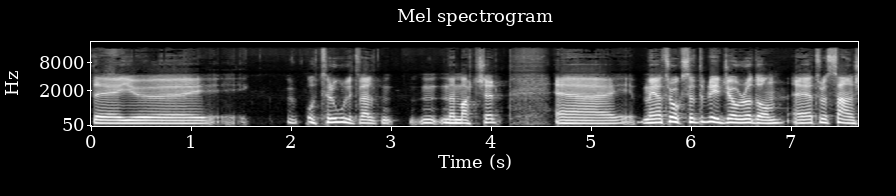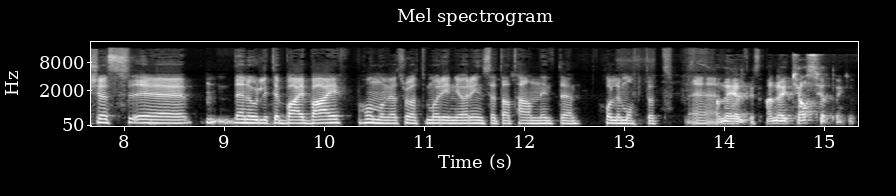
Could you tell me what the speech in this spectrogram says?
det är ju otroligt väldigt med matcher. Eh, men jag tror också att det blir Joe Rodon. Eh, jag tror Sanchez, eh, det är nog lite bye-bye på honom. Jag tror att Mourinho har insett att han inte håller måttet. Eh, Han är, helt, han är kass helt enkelt.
